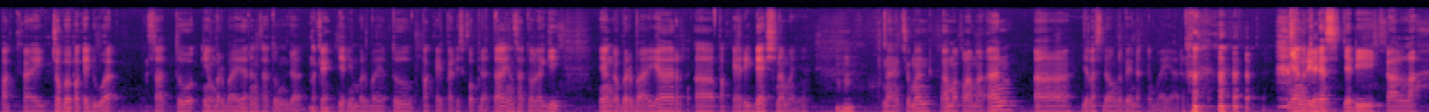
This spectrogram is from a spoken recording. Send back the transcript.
pakai coba pakai dua, satu yang berbayar, yang satu enggak. Oke. Jadi yang berbayar tuh pakai Periscope data, yang satu lagi yang enggak berbayar uh, pakai Redash namanya. Mhm. Nah, cuman lama kelamaan uh, jelas dong lebih enak yang bayar. yang Oke. Redash jadi kalah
